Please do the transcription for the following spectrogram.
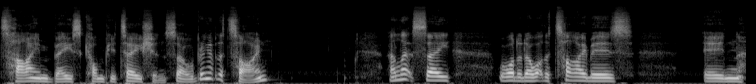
time-based computation. So we'll bring up the time. And let's say we want to know what the time is in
